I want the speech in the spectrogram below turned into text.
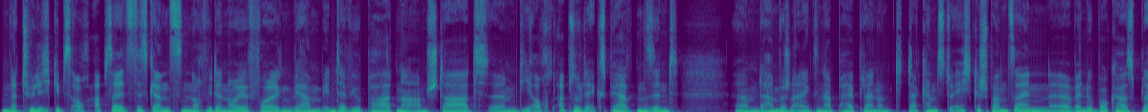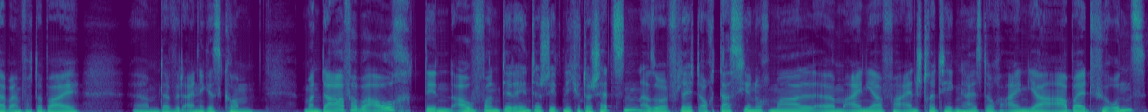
natürlich gibt es auch abseits des Ganzen noch wieder neue Folgen. Wir haben Interviewpartner am Start, ähm, die auch absolute Experten sind. Ähm, da haben wir schon einiges in der Pipeline und da kannst du echt gespannt sein. Äh, wenn du Bock hast, bleib einfach dabei. Ähm, da wird einiges kommen. Man darf aber auch den Aufwand, der dahinter steht, nicht unterschätzen. Also vielleicht auch das hier nochmal. Ähm, ein Jahr Vereinstrategen heißt auch ein Jahr Arbeit für uns.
